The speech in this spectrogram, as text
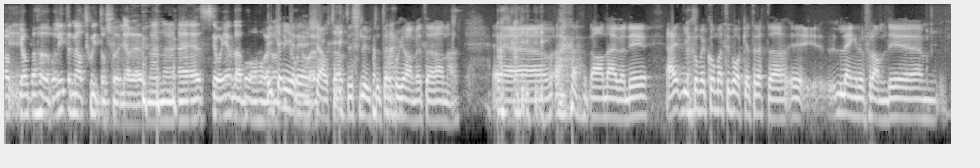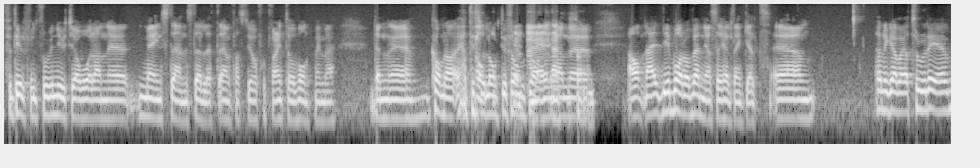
jag, jag behöver lite mer Twitterföljare men eh, så jävla bra har vi jag kan inte ge dig en shoutout i slutet av programmet här annars. Eh, ja, nej, men det, nej, vi kommer komma tillbaka till detta eh, längre fram. Det, eh, för tillfället får vi njuta av våran eh, main stand istället. Även fast jag fortfarande inte har vant mig med den eh, kameran. Att det är så långt ifrån planen. Men, eh, ja, nej, det är bara att vänja sig helt enkelt. Eh, hörni grabbar, jag tror det är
